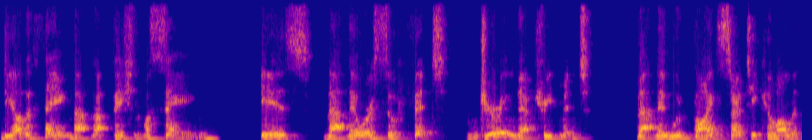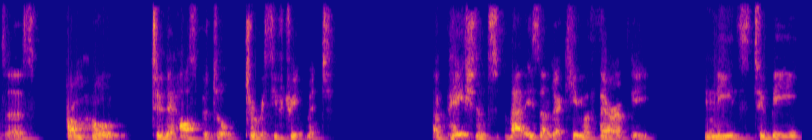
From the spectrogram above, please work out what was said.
The other thing that that patient was saying is that they were so fit during their treatment that they would bike 30 kilometers from home to the hospital to receive treatment. A patient that is under chemotherapy needs to be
